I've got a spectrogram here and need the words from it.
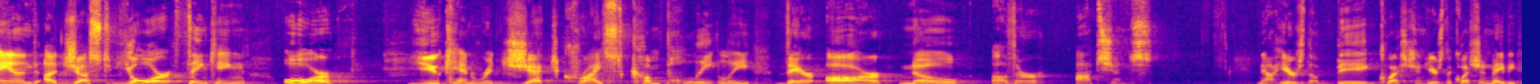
and adjust your thinking, or you can reject Christ completely. There are no other options. Now, here's the big question. Here's the question maybe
